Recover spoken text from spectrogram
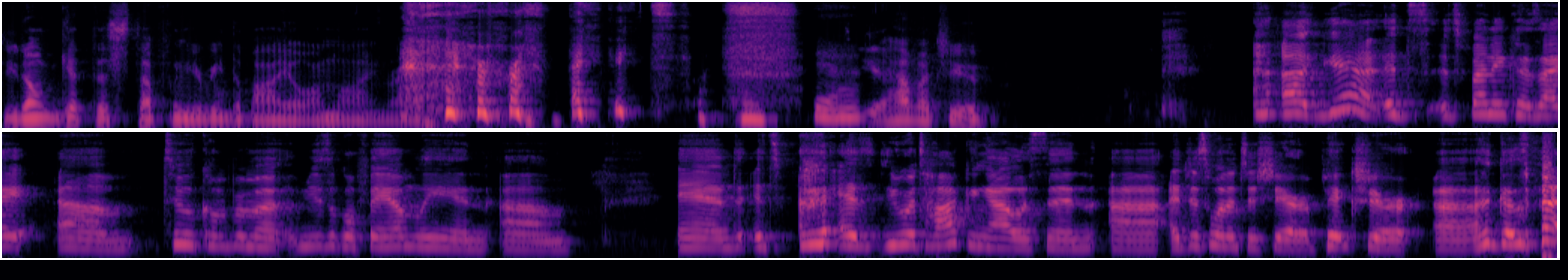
you don't get this stuff when you read the bio online, right? right. yeah. Yeah. How about you? Uh, yeah, it's it's funny because I um too come from a musical family and um and it's as you were talking, Allison. Uh, I just wanted to share a picture because uh,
